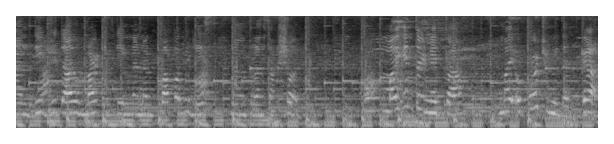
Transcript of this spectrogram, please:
and digital marketing na nagpapabilis ng transaksyon. Kung may internet ka, may oportunidad ka.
